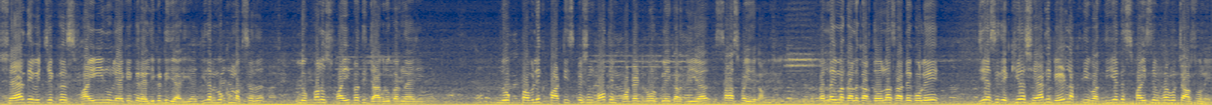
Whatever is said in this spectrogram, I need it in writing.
ਸ਼ਹਿਰ ਦੇ ਵਿੱਚ ਇੱਕ ਸਫ਼ਾਈ ਨੂੰ ਲੈ ਕੇ ਇੱਕ ਰੈਲੀ ਕੱਢੀ ਜਾ ਰਹੀ ਹੈ ਜਿਹਦਾ ਮੁੱਖ ਮਕਸਦ ਲੋਕਾਂ ਨੂੰ ਸਫ਼ਾਈ ਪ੍ਰਤੀ ਜਾਗਰੂਕ ਕਰਨਾ ਹੈ ਜੀ। ਲੋਕ ਪਬਲਿਕ ਪਾਰਟਿਸਿਪੇਸ਼ਨ ਬਹੁਤ ਇੰਪੋਰਟੈਂਟ ਰੋਲ ਪਲੇ ਕਰਦੀ ਹੈ ਸਾਫ਼ ਸਫ਼ਾਈ ਦੇ ਕੰਮ ਦੇ ਵਿੱਚ। ਪਹਿਲਾਂ ਹੀ ਮੈਂ ਗੱਲ ਕਰਦਾ ਉਹਨਾਂ ਸਾਡੇ ਕੋਲੇ, ਜੇ ਅਸੀਂ ਦੇਖੀਏ ਤਾਂ ਸ਼ਹਿਰ ਦੀ 1.5 ਲੱਖ ਦੀ ਆਬਾਦੀ ਹੈ ਤੇ ਸਫ਼ਾਈ ਸੇਵਕ ਸਾਡੇ ਕੋਲ 400 ਨੇ।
